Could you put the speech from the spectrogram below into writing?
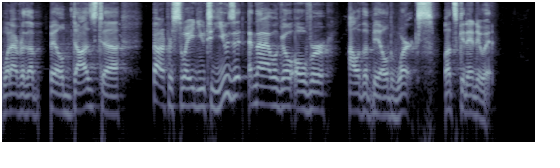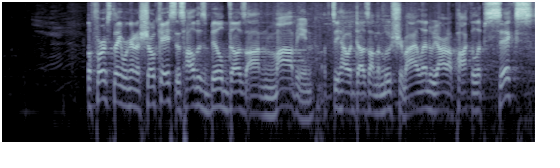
whatever the build does to try to persuade you to use it, and then I will go over how the build works. Let's get into it. The first thing we're going to showcase is how this build does on mobbing. Let's see how it does on the Mushroom Island. We are on Apocalypse 6.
